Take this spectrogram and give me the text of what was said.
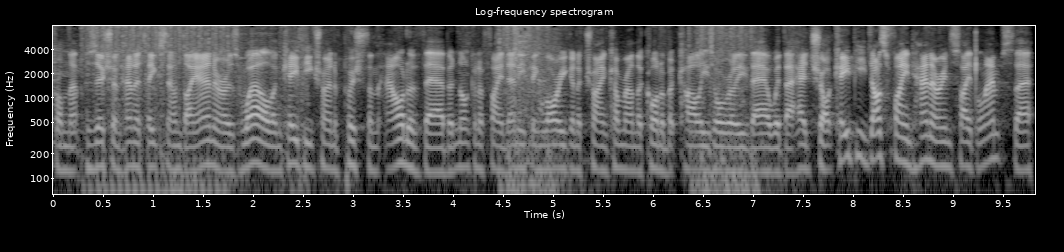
from that position. Hannah takes down Diana as well, and KP trying to push them out of there, but not going to find anything. Laurie going to try and come around the corner, but Carly's already there with the headshot. KP does find Hannah inside lamps there,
